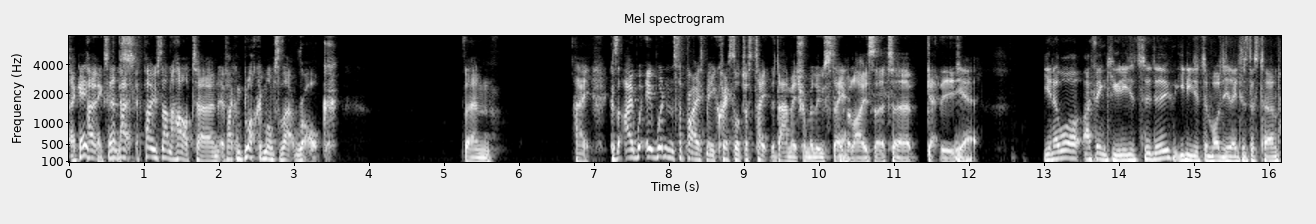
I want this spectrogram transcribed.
Okay, Po- makes sense. Po- if Poe's done a hard turn, if I can block him onto that rock, then hey, because I w- it wouldn't surprise me. Chris will just take the damage from a loose stabilizer to get the yeah. You know what I think you needed to do? You needed to modulate us this turn.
